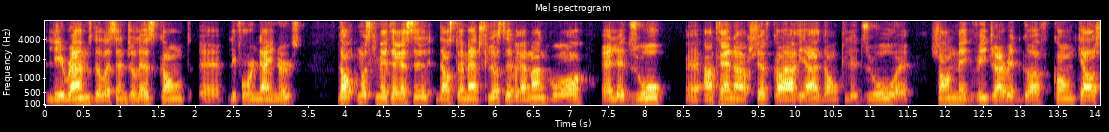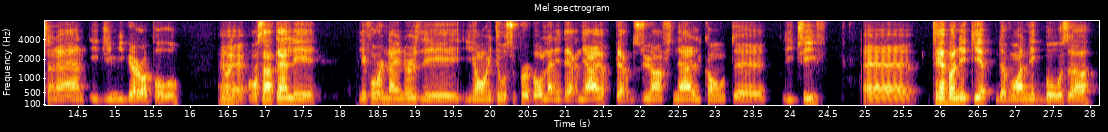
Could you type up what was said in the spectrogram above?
les Rams de Los Angeles contre les 49ers. Donc, moi, ce qui m'intéressait dans ce match-là, c'était vraiment de voir euh, le duo euh, entraîneur-chef carrière, donc le duo euh, Sean McVay, Jared Goff contre Carl Shanahan et Jimmy Garoppolo. on s'entend, les, les 49ers, les, ils ont été au Super Bowl l'année dernière, perdu en finale contre les Chiefs. très bonne équipe de voir Nick Boza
